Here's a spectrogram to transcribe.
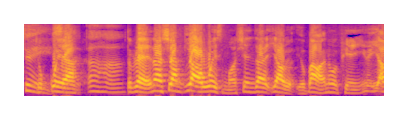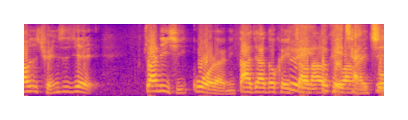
对，就贵啊，嗯哼，对不对？那像药为什么现在药有有办法那么便宜？因为药是全世界专利期过了，你大家都可以照它的配方来做，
